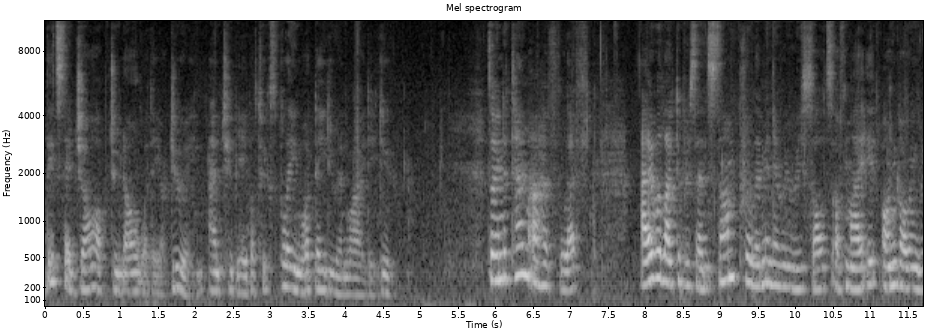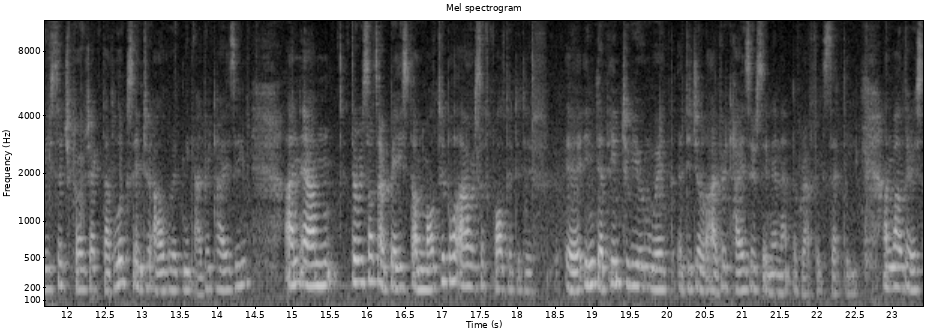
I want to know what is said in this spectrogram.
it's their job to know what they are doing and to be able to explain what they do and why they do. So in the time I have left, I would like to present some preliminary results of my ongoing research project that looks into algorithmic advertising. And um, the results are based on multiple hours of qualitative uh, in-depth interviewing with uh, digital advertisers in an ethnographic setting. And while there is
